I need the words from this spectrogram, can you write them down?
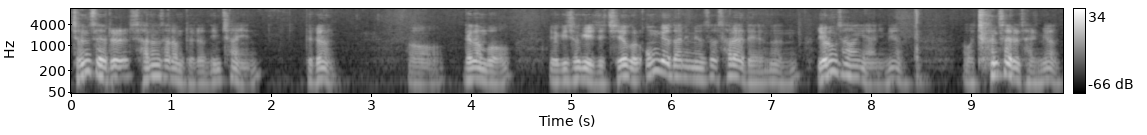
전세를 사는 사람들은 임차인들은 어, 내가 뭐 여기저기 이제 지역을 옮겨 다니면서 살아야 되는 이런 상황이 아니면 어, 전세를 살면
